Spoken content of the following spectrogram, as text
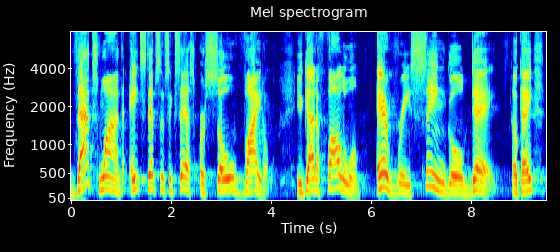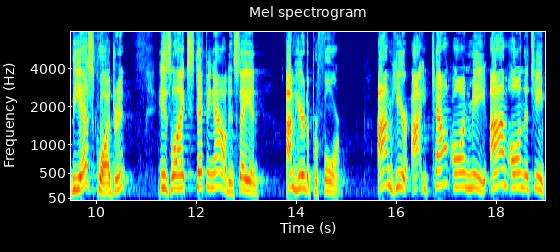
That's why the eight steps of success are so vital. You got to follow them every single day. Okay? The S quadrant is like stepping out and saying, I'm here to perform. I'm here. I count on me. I'm on the team.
